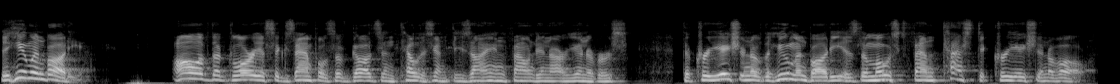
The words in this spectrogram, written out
The human body all of the glorious examples of God's intelligent design found in our universe, the creation of the human body is the most fantastic creation of all.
